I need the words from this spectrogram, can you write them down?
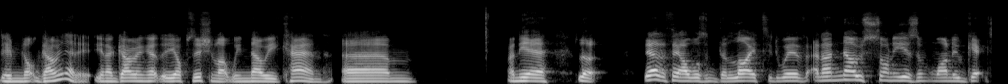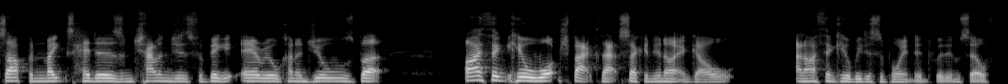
him not going at it. You know, going at the opposition like we know he can. Um, and yeah, look, the other thing I wasn't delighted with, and I know Sonny isn't one who gets up and makes headers and challenges for big aerial kind of duels, but I think he'll watch back that second United goal and I think he'll be disappointed with himself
